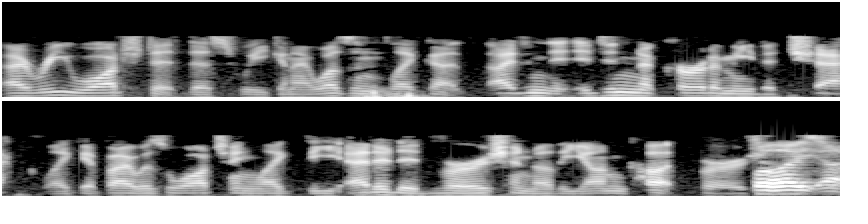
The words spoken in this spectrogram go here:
I rewatched it this week, and I wasn't like I, I didn't. It didn't occur to me to check like if I was watching like the edited version or the uncut version. Well, I, so-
